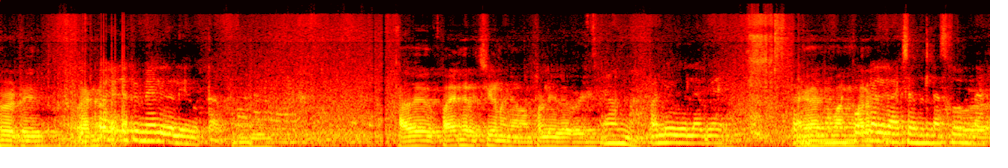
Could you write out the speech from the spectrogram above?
எல்லாத்தையும் மேலே கழுவி விட்டாங்க. அது பயங்கர சீனங்க நான் பள்ளியில் போய். ஆமாம் பள்ளியில் போய் பொங்கல் காய்ச்சதில்ல ஸ்கூலில்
